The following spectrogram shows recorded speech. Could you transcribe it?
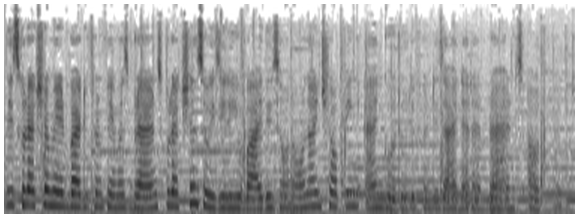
This collection made by different famous brands collection so easily you buy this on online shopping and go to different designer and brands outfit.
